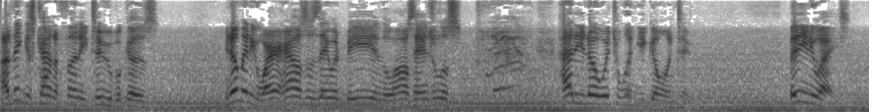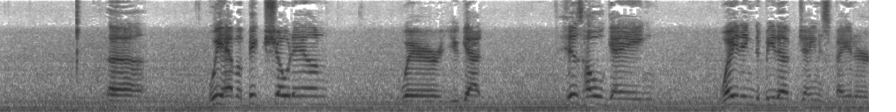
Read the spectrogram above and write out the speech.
I think is kind of funny too because you know how many warehouses they would be in Los Angeles? how do you know which one you're going to? But, anyways, uh, we have a big showdown where you got his whole gang waiting to beat up James Spader,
